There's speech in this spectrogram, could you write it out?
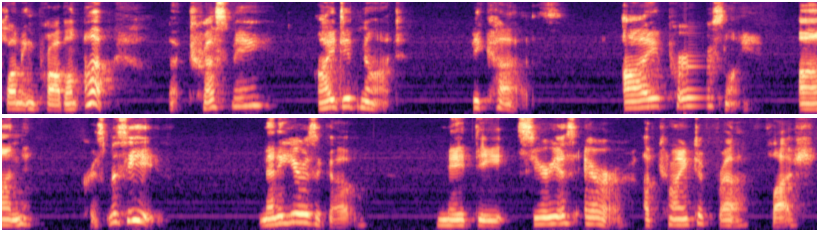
plumbing problem up, but trust me, I did not, because I personally, on Christmas Eve, many years ago, made the serious error of trying to fr- flush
